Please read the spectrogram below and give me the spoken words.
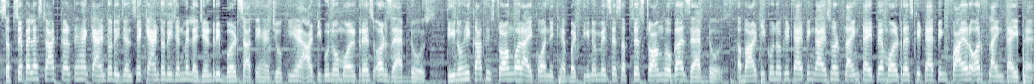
सबसे पहले स्टार्ट करते हैं कैंटो रीजन से। कैंटो रीजन में लेजेंडरी बर्ड्स आते हैं, जो कि है आर्टिकुनो मोल्ट्रेस और जैपडोस तीनों ही काफ़ी स्ट्रॉन्ग और आइकॉनिक है बट तीनों में से सबसे स्ट्रॉन्ग होगा जैपडोस अब आर्टिकुनो की टाइपिंग आइस और फ्लाइंग टाइप है मोल्ट्रेस की टाइपिंग फायर और फ्लाइंग टाइप है।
